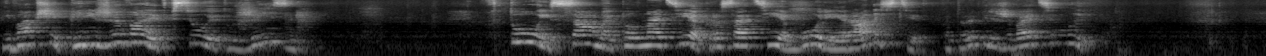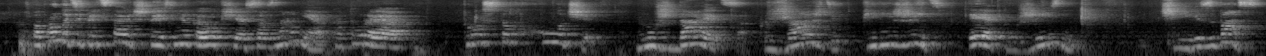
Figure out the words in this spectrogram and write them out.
и вообще переживает всю эту жизнь в той самой полноте, красоте, горе и радости, которую переживаете вы. Попробуйте представить, что есть некое общее сознание, которое просто хочет, нуждается, жаждет пережить эту жизнь через вас.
